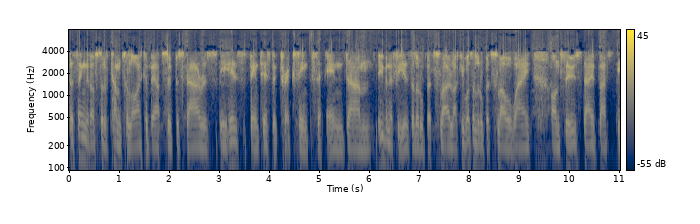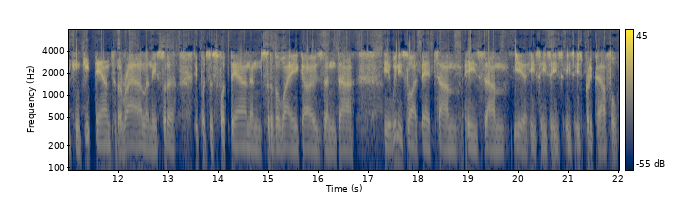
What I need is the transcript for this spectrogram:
the thing that I've sort of come to like about Superstar is he has fantastic track sense, and um, even if he is a little bit slow, like he was a little bit slow away on Thursday, but he can get down to the rail and he sort of he puts his foot down and sort of away he goes. And uh, yeah, when he's like that, um, he's um, yeah he's he's, he's he's he's pretty powerful.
